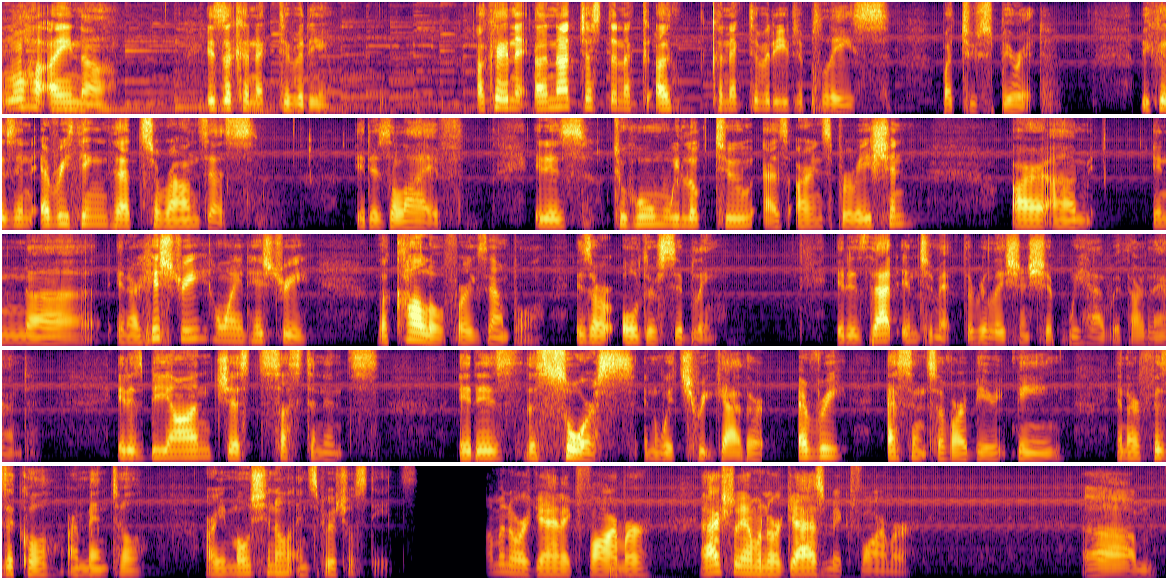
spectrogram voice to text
Aloha Aina is a connectivity. A conne- uh, not just an, a connectivity to place, but to spirit. Because in everything that surrounds us, it is alive. It is to whom we look to as our inspiration. Our, um, in, uh, in our history, Hawaiian history, the kalo, for example, is our older sibling. It is that intimate, the relationship we have with our land. It is beyond just sustenance it is the source in which we gather every essence of our be- being in our physical, our mental, our emotional, and spiritual states. I'm an organic farmer. Actually, I'm an orgasmic farmer. Um,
